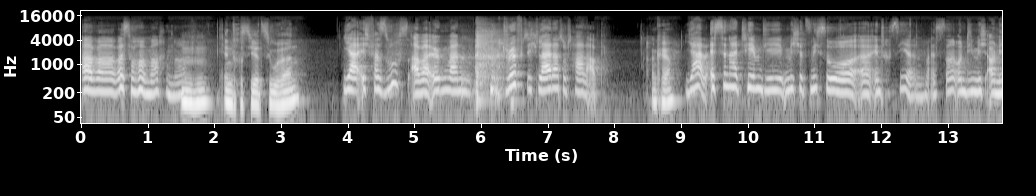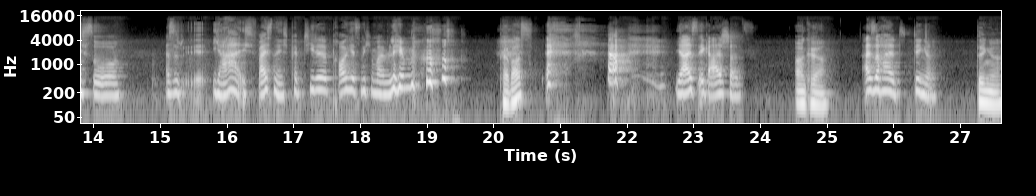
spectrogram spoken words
aber was soll man machen, ne? Mhm. Interessiert zuhören. Ja, ich versuch's, aber irgendwann drift ich leider total ab. Okay. Ja, es sind halt Themen, die mich jetzt nicht so äh, interessieren, weißt du? Und die mich auch nicht so. Also, äh, ja, ich weiß nicht. Peptide brauche ich jetzt nicht in meinem Leben. Per was? Ja, ist egal, Schatz. Okay. Also halt Dinge. Dinge.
